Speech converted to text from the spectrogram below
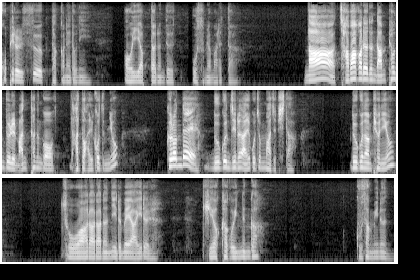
코피를 쓱 닦아내더니 어이없다는 듯 웃으며 말했다. 나 잡아가려는 남편들 많다는 거 나도 알거든요? 그런데 누군지는 알고 좀 맞읍시다. 누구 남편이요? 조아라라는 이름의 아이를 기억하고 있는가? 구상민은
